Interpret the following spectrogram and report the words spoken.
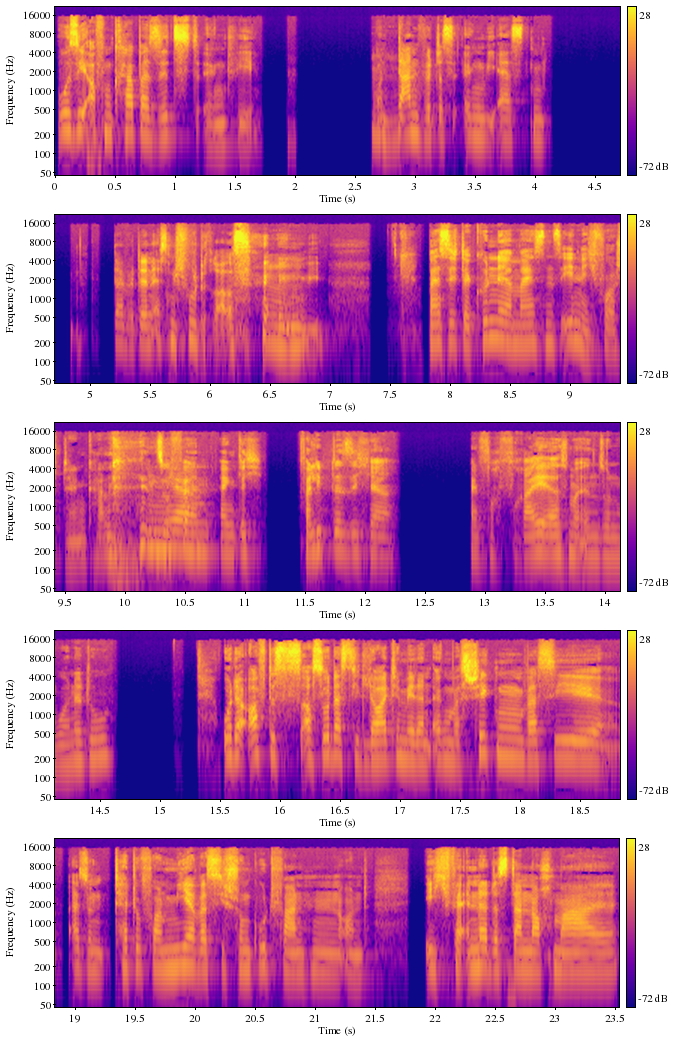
wo sie auf dem Körper sitzt irgendwie. Und mhm. dann wird das irgendwie erst ein, da wird dann erst ein Schuh draus mhm. irgendwie. Was sich der Kunde ja meistens eh nicht vorstellen kann. Insofern ja. eigentlich verliebt er sich ja einfach frei erstmal in so ein Wanna-Do. Oder oft ist es auch so, dass die Leute mir dann irgendwas schicken, was sie, also ein Tattoo von mir, was sie schon gut fanden und ich verändere das dann nochmal.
